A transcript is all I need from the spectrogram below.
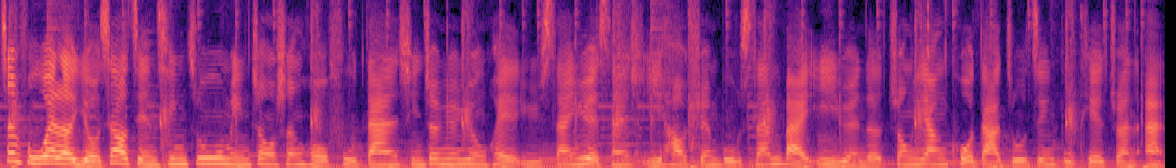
政府为了有效减轻租屋民众生活负担，行政院院会于三月三十一号宣布三百亿元的中央扩大租金补贴专案。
